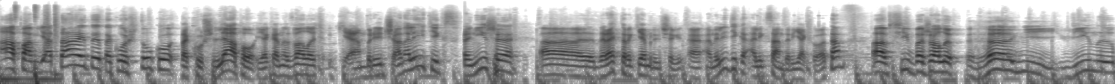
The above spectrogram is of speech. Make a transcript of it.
А пам'ятаєте таку штуку, таку шляпу, яка називалась Cambridge Analytics? Раніше директор Cambridge Analytica Олександр Якова там. А всі вважали геній. Він е,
